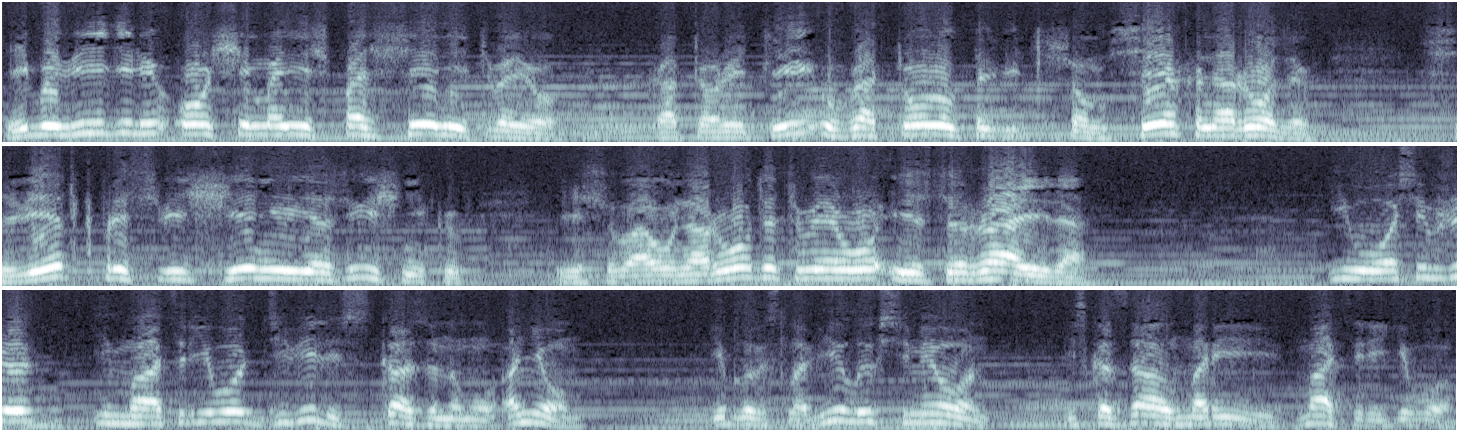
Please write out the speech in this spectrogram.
ибо видели очи мои спасение твое, который ты уготовил пред лицом всех народов, свет к просвещению язычников и славу народа твоего Израиля». Иосиф же и матерь его дивились сказанному о нем, и благословил их Симеон, и сказал Марии, матери его,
